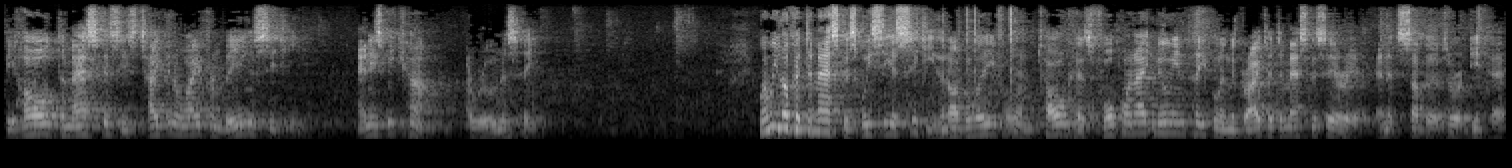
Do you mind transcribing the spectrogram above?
Behold, Damascus is taken away from being a city and is become a ruinous heap. When we look at Damascus, we see a city that I believe, or I'm told, has 4.8 million people in the greater Damascus area and its suburbs, or it did have.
